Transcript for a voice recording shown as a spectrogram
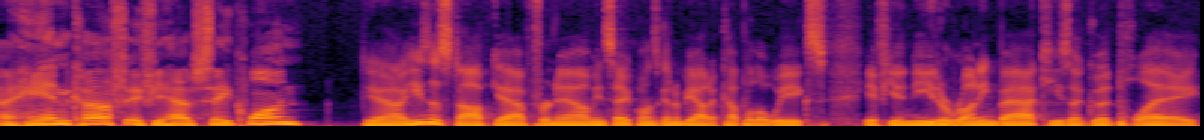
a handcuff if you have Saquon? Yeah, he's a stopgap for now. I mean, Saquon's going to be out a couple of weeks. If you need a running back, he's a good play.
